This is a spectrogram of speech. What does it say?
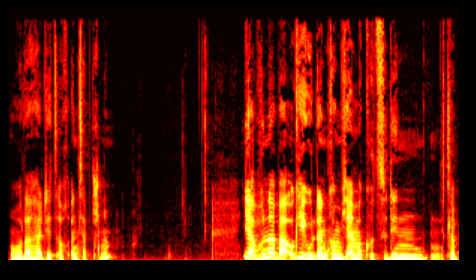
oder halt jetzt auch Inception. Ne? Ja, wunderbar. Okay, gut, dann komme ich einmal kurz zu den, ich glaube,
